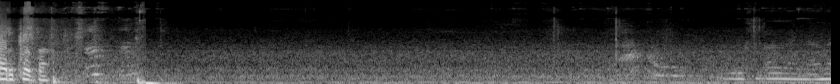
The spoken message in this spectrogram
വരക്കട്ടെ. ഞാനെങ്കിലും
